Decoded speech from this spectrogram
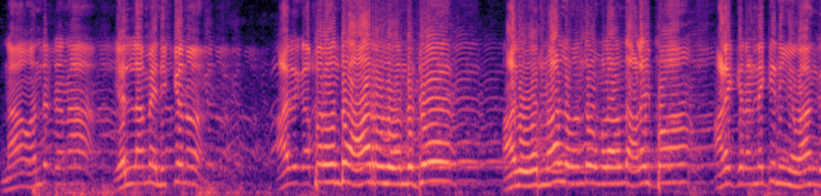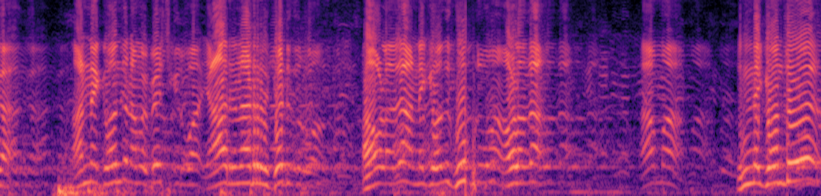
நான் வந்துட்டேன்னா எல்லாமே நிக்கணும். அதுக்கப்புறம் வந்து ஆடுறது வந்துட்டு அது ஒரு நாள் வந்து உங்களை வந்து அழைப்போம். அழைக்கிற அன்னைக்கு நீங்க வாங்க. அன்னைக்கு வந்து நம்ம பேசிக்கிடுவோம். யாரு நாடு கேட்டுக்கிடுவோம். அவ்வளவுதான் அன்னைக்கு வந்து கூப்பிடுவோம் அவ்வளவுதான். ஆமா. இன்னைக்கு வந்து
